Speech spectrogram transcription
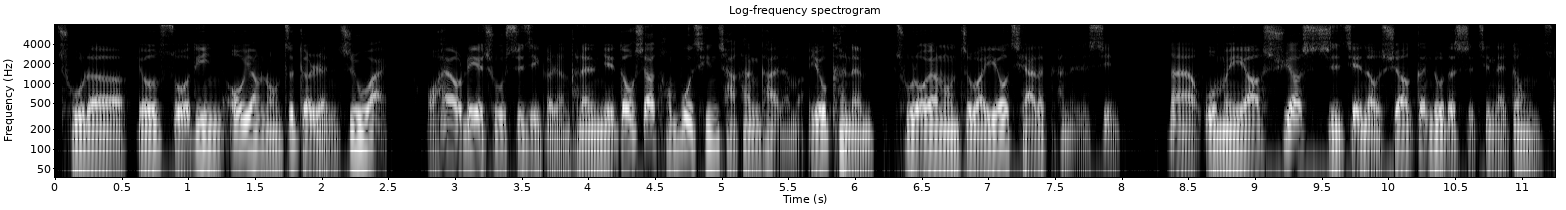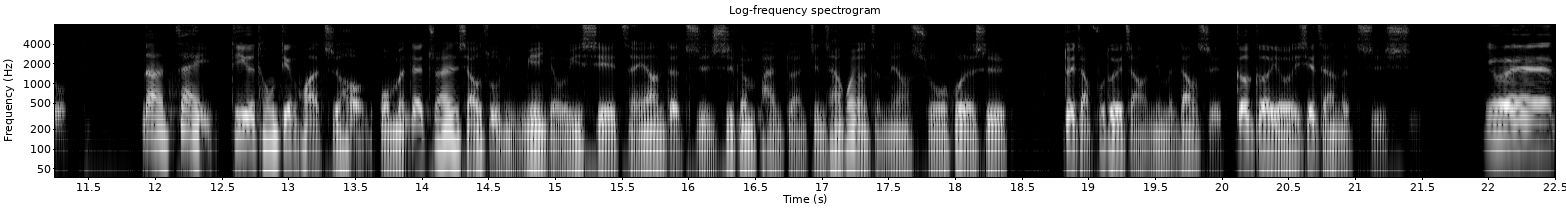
除了有锁定欧阳龙这个人之外，我还有列出十几个人，可能也都是要同步清查看看的嘛。有可能除了欧阳龙之外，也有其他的可能性。那我们也要需要时间哦，需要更多的时间来动作。那在第二通电话之后，我们在专案小组里面有一些怎样的指示跟判断？检察官有怎么样说，或者是队长、副队长，你们当时各个有一些怎样的指示？因为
